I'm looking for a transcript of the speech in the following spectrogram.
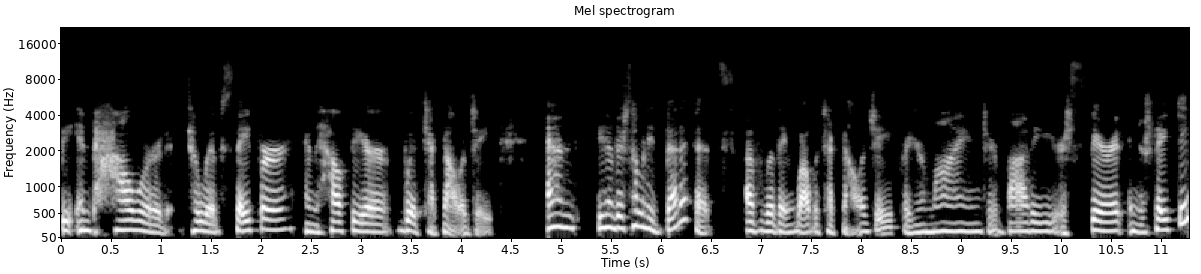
be empowered to live safer and healthier with technology. And you know, there's so many benefits of living well with technology for your mind, your body, your spirit, and your safety.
